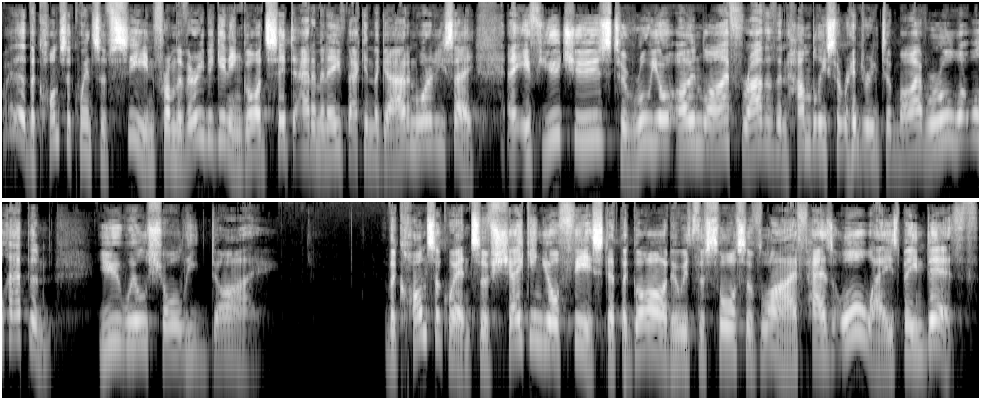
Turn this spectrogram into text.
The consequence of sin from the very beginning, God said to Adam and Eve back in the garden, what did he say? Uh, if you choose to rule your own life rather than humbly surrendering to my rule, what will happen? You will surely die. The consequence of shaking your fist at the God who is the source of life has always been death.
